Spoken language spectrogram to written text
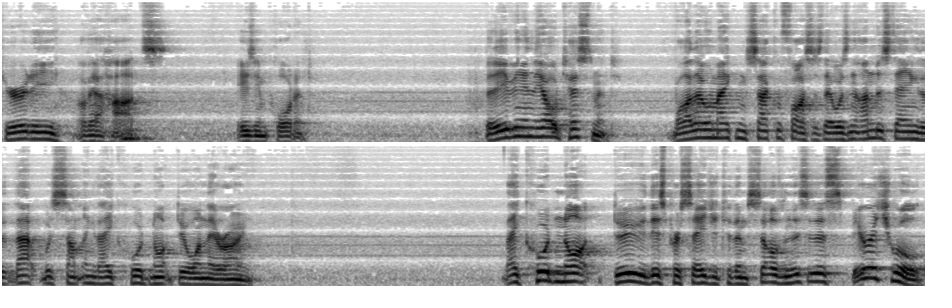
purity of our hearts is important. But even in the Old Testament, while they were making sacrifices, there was an understanding that that was something they could not do on their own. They could not do this procedure to themselves, and this is a spiritual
